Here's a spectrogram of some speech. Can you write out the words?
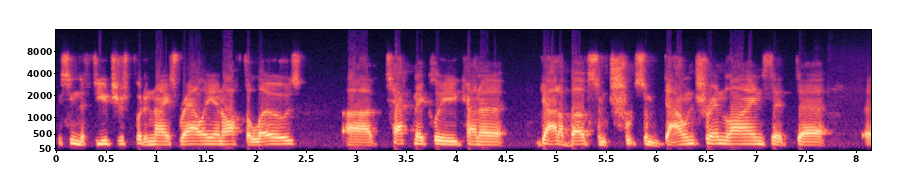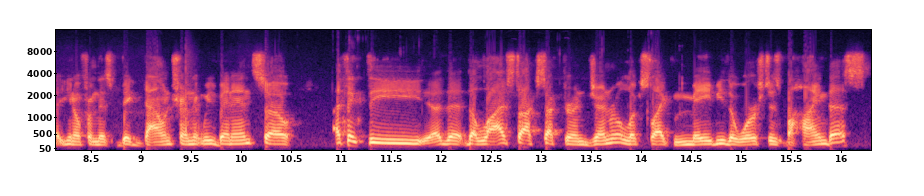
We've seen the futures put a nice rally in off the lows. Uh, technically, kind of got above some tr- some downtrend lines that uh, uh, you know from this big downtrend that we've been in. So I think the, uh, the the livestock sector in general looks like maybe the worst is behind us.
